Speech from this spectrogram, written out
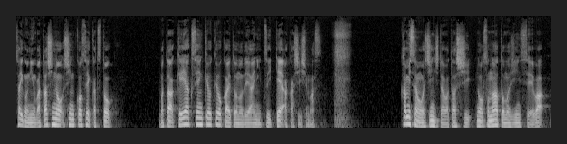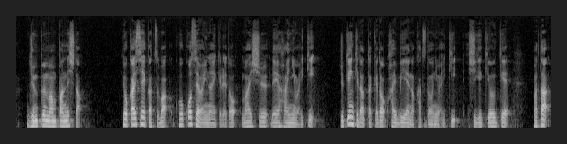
最後に私の信仰生活とまた契約宣教協会との出会いについて明かしします。神様を信じた私のその後の人生は順風満帆でした。教会生活は高校生はいないけれど毎週礼拝には行き受験期だったけどハイビエの活動には行き刺激を受けまた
